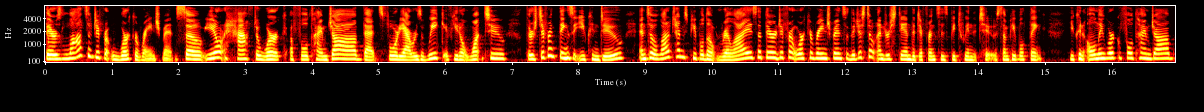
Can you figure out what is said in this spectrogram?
there's lots of different work arrangements. So you don't have to work a full time job that's 40 hours a week if you don't want to. There's different things that you can do. And so a lot of times people don't realize that there are different work arrangements or they just don't understand the differences between the two. Some people think you can only work a full time job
